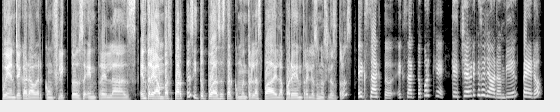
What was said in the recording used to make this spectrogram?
pueden llegar a haber conflictos entre las, entre ambas partes y tú puedas estar como entre la espada y la pared entre los unos y los otros. Exacto, exacto, porque qué chévere que se llevaran bien, pero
